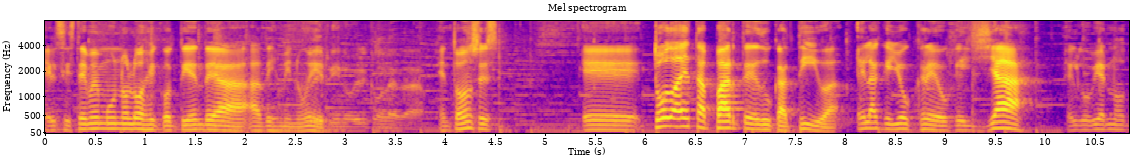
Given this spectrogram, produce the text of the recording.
el sistema inmunológico tiende a, disminuir. con la edad. Entonces, eh, toda esta parte educativa es la que yo creo que ya el gobierno,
